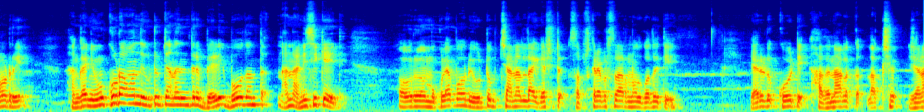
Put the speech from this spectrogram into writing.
ನೋಡ್ರಿ. ಹಂಗೆ ನೀವು ಕೂಡ ಒಂದು ಯೂಟ್ಯೂಬ್ ಚಾನಲ್ದಿಂದ ಬೆಳಿಬೋದಂತ ನನ್ನ ಅನಿಸಿಕೆ ಐತಿ. ಅವರು ಮುಕ್ಕಳಪ್ಪ ಅವ್ರ ಯೂಟ್ಯೂಬ್ ಚಾನಲ್ದಾಗ ಎಷ್ಟು ಸಬ್ಸ್ಕ್ರೈಬರ್ಸ್ ಅದಾರ ಅನ್ನೋದು ಗೊತ್ತೈತಿ. ಎರಡು ಕೋಟಿ ಹದಿನಾಲ್ಕು ಲಕ್ಷ ಜನ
